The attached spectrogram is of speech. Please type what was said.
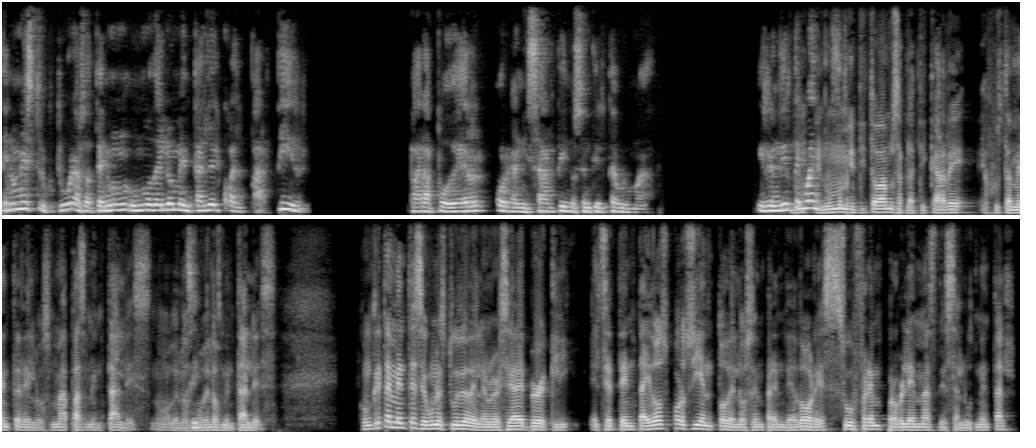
tener una estructura, o sea, tener un, modelo mental del cual partir para poder organizarte y no sentirte abrumado. Y rendirte cuenta. En un momentito vamos a platicar de justamente de los mapas mentales, ¿no? de los modelos mentales. Concretamente, según un estudio de la Universidad de Berkeley, el 72% de los emprendedores sufren problemas de salud mental.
